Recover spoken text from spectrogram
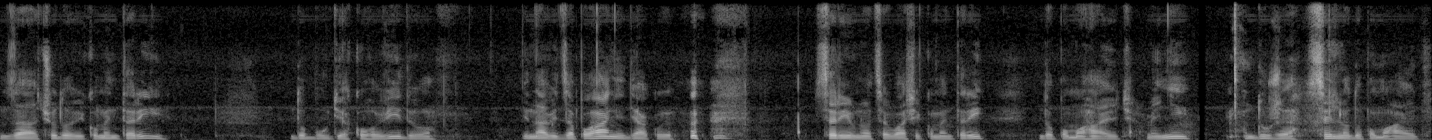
за чудові коментарі до будь-якого відео. І навіть за погані дякую. Все рівно це ваші коментарі допомагають мені. Дуже сильно допомагають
